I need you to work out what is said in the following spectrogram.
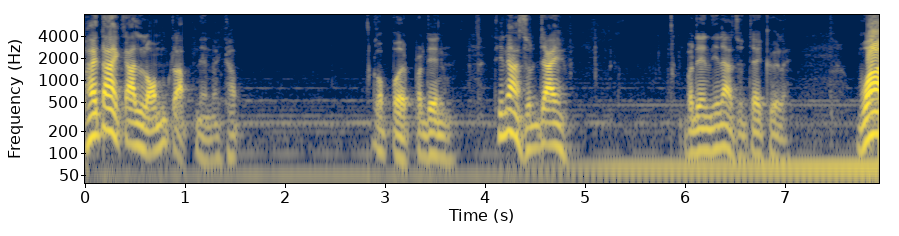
ภายใต้การหลอมกลับเนี่ยนะครับ ก็เปิดประเด็นที่น่าสนใจ ประเด็นที่น่าสนใจคืออะไร ว่า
